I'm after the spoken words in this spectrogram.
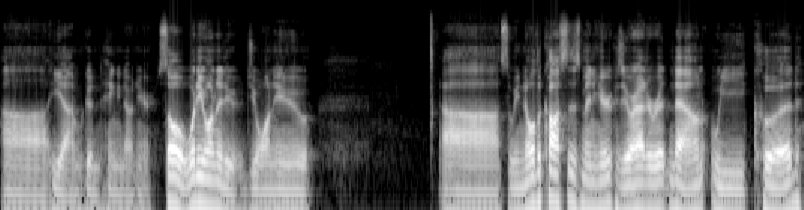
uh, yeah, I'm good hanging down here. So what do you want to do? Do you want to? Uh, so we know the cost of this menu here because you already had it written down. We could.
